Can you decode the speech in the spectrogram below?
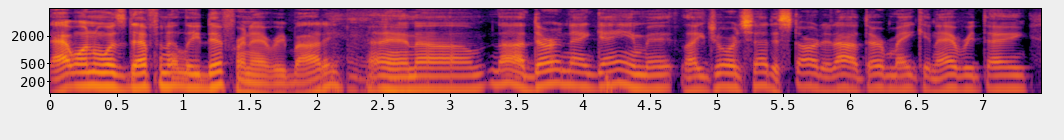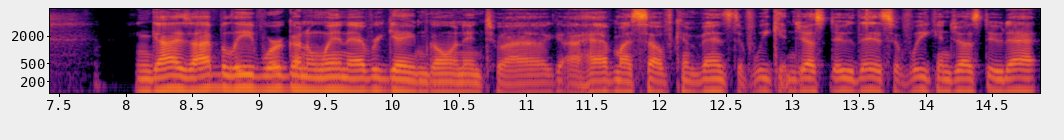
That one was definitely different, everybody. And um, no, during that game, it, like George said, it started out they're making everything. And guys, I believe we're going to win every game going into. it. I, I have myself convinced if we can just do this, if we can just do that.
